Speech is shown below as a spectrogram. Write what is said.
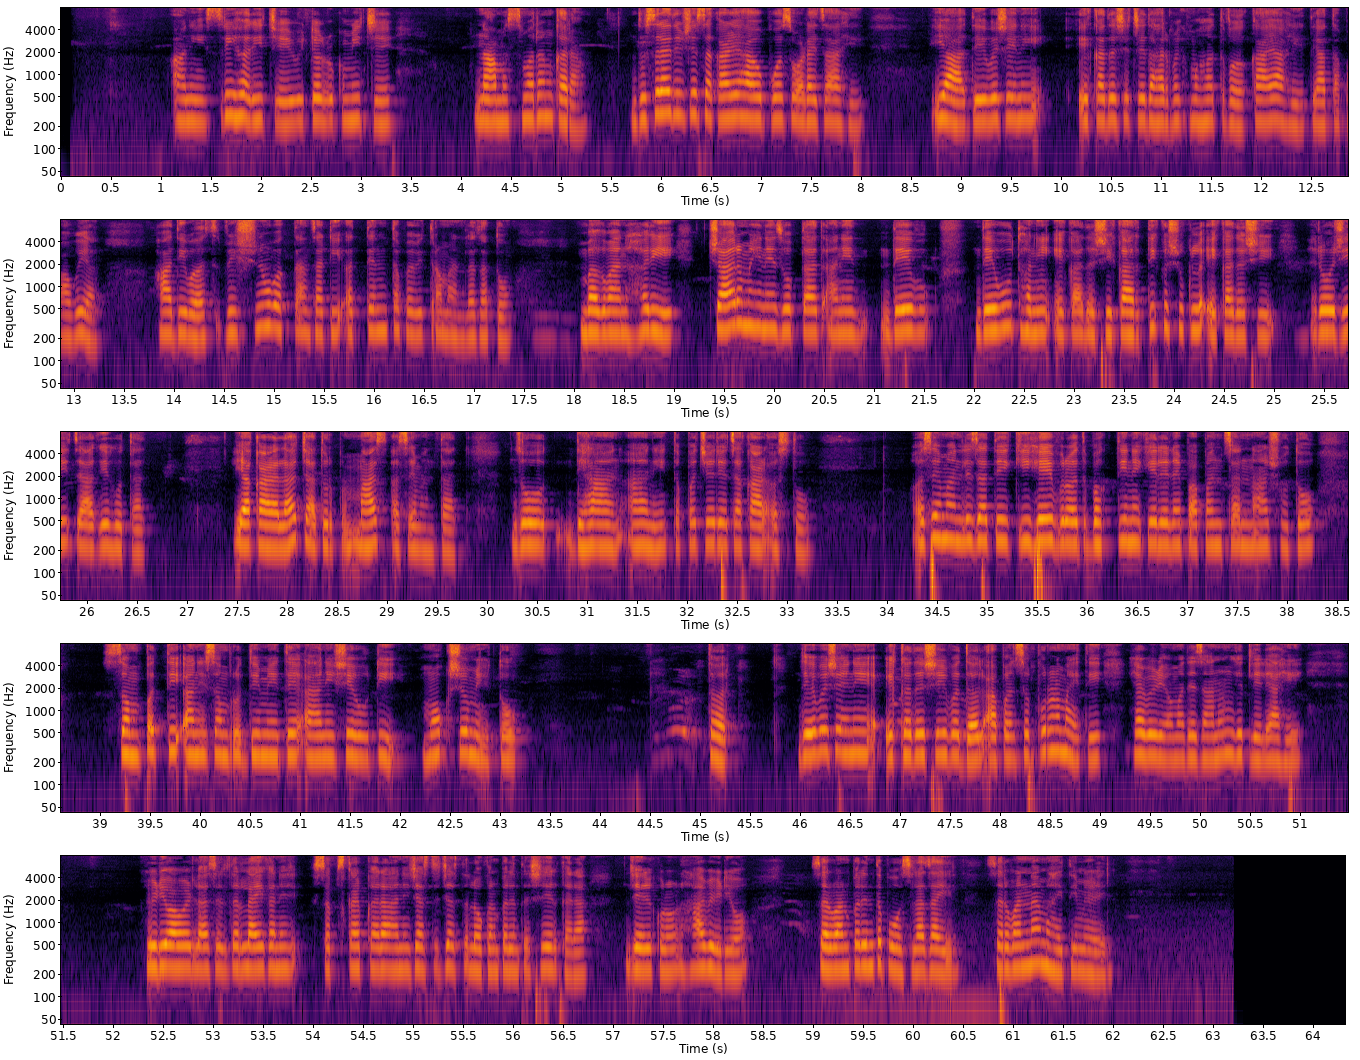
आणि श्रीहरीचे विठ्ठल रुक्मीचे नामस्मरण करा. दुसऱ्या दिवशी सकाळी हा उपवास सोडायचा आहे. या देवशेनी एकादशीचे धार्मिक महत्त्व काय आहे ते आता पाहूया. हा दिवस विष्णू भक्तांसाठी अत्यंत पवित्र मानला जातो. भगवान हरी चार महिने झोपतात आणि देव देवूथनी एकादशी कार्तिक शुक्ल एकादशी रोजी जागे होतात. या काळाला चातुर्मास असे म्हणतात. जो ध्यान आणि तपश्चर्याचा काळ असतो. असे मानले जाते की हे व्रत भक्तीने केलेल्या पापांचा नाश होतो. संपत्ती आणि समृद्धी मिळते आणि शेवटी मोक्ष मिळतो. तर देवशयनी एकादशीबद्दल आपण संपूर्ण माहिती ह्या व्हिडिओमध्ये जाणून घेतलेली आहे. व्हिडिओ आवडला असेल तर लाईक आणि सबस्क्राईब करा आणि जास्तीत जास्त लोकांपर्यंत शेअर करा जेणेकरून हा व्हिडिओ सर्वांपर्यंत पोहोचला जाईल सर्वांना माहिती मिळेल.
